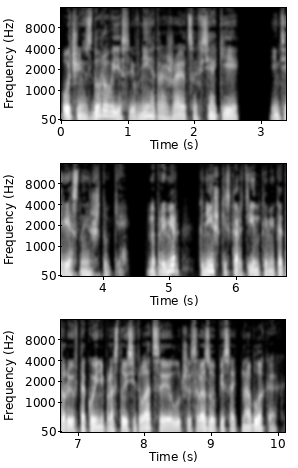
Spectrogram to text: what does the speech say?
очень здорово, если в ней отражаются всякие интересные штуки. Например, книжки с картинками, которые в такой непростой ситуации лучше сразу описать на облаках,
